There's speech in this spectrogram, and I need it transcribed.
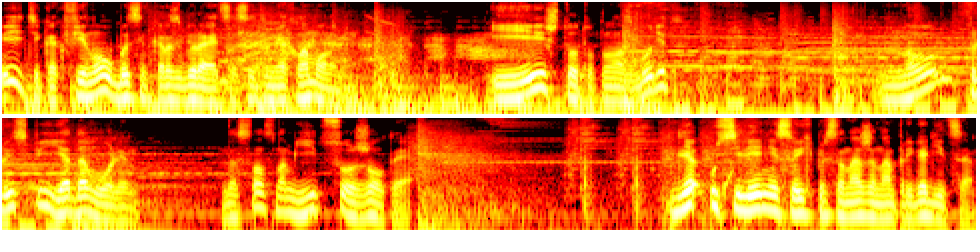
Видите, как фенол быстренько разбирается с этими охламонами. И что тут у нас будет? Ну, в принципе, я доволен. Досталось нам яйцо желтое. Для усиления своих персонажей нам пригодится.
